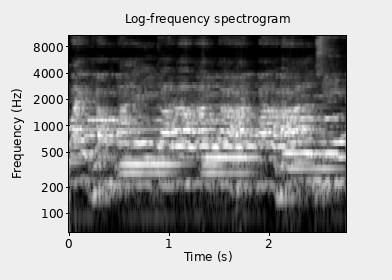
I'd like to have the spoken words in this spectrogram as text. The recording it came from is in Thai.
ไปทำไมการกาประหาร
